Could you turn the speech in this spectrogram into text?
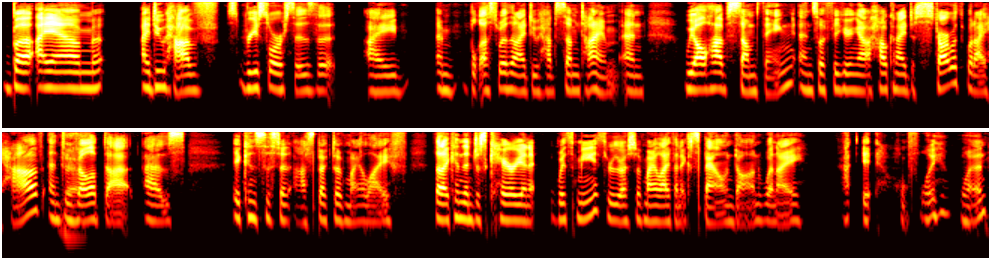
but I am, I do have resources that I am blessed with and I do have some time and we all have something. And so figuring out how can I just start with what I have and Yeah. develop that as a consistent aspect of my life that I can then just carry in with me through the rest of my life and expound on when I, it, hopefully, when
